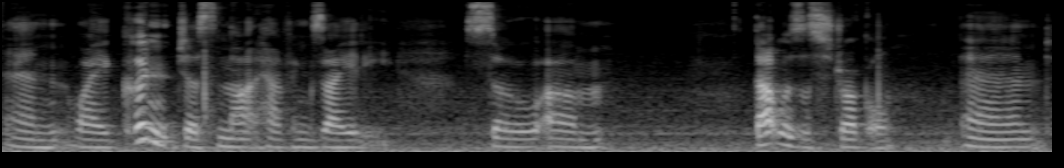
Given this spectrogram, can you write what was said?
and why I couldn't just not have anxiety. So um, that was a struggle, and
